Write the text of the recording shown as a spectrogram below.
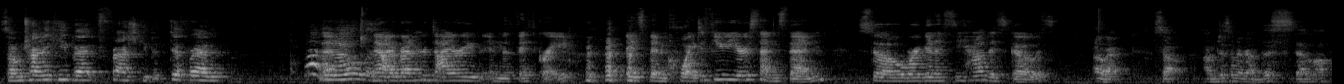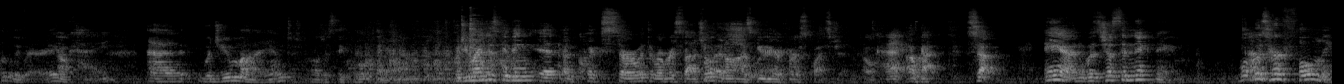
So I'm trying to keep it fresh, keep it different. Love it. know, Now, I read her diary in the fifth grade. it's been quite a few years since then, so we're gonna see how this goes. Okay, so I'm just gonna grab this stem off the blueberry. Okay. And would you mind, I'll just take the whole thing out. Would you mind just giving it a quick stir with the rubber spatula and I'll ask you your first question. Okay. Okay, so Anne was just a nickname. What was her full name?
